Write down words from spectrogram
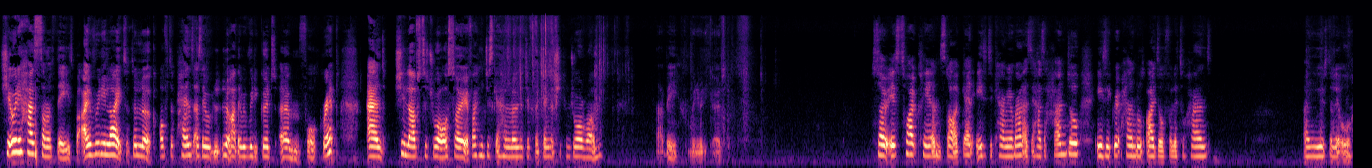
She already has some of these, but I really liked the look of the pens as they look like they were really good um, for grip. And she loves to draw, so if I can just get her loads of different things that she can draw on, that'd be really, really good. So it's swipe clean and start again, easy to carry around as it has a handle, easy grip handles, ideal for little hands. And use the little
